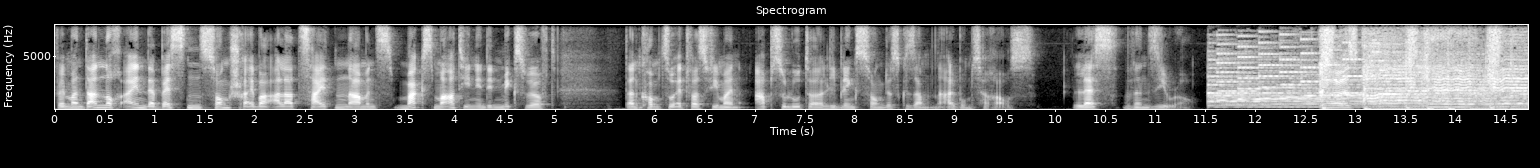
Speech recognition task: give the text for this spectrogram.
Wenn man dann noch einen der besten Songschreiber aller Zeiten namens Max Martin in den Mix wirft, dann kommt so etwas wie mein absoluter Lieblingssong des gesamten Albums heraus. Less Than Zero. Cause I can't get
